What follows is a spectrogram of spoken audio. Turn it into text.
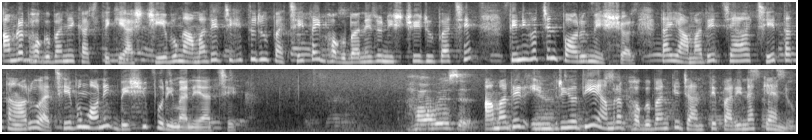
আমরা ভগবানের কাছ থেকে আসছি এবং আমাদের যেহেতু রূপ আছে তাই ভগবানেরও নিশ্চয়ই রূপ আছে তিনি হচ্ছেন পরমেশ্বর তাই আমাদের যা আছে তা তাঁরও আছে এবং অনেক বেশি পরিমাণে আছে? আমাদের ইন্দ্রিয় দিয়ে আমরা ভগবানকে জানতে পারি না কেন?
